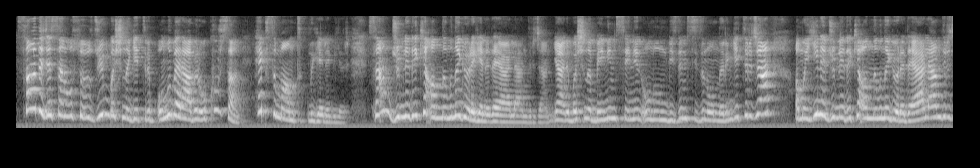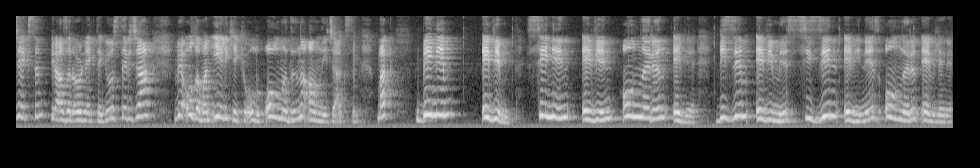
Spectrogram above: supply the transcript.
Sadece sen o sözcüğün başına getirip onu beraber okursan hepsi mantıklı gelebilir. Sen cümledeki anlamına göre gene değerlendireceksin. Yani başına benim senin onun bizim sizin onların getireceksin ama yine cümledeki anlamına göre değerlendireceksin. Birazdan örnekte göstereceğim ve o zaman iyilik eki olup olmadığını anlayacaksın. Bak benim evim, senin evin, onların evi, bizim evimiz, sizin eviniz, onların evleri.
